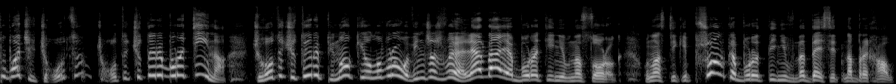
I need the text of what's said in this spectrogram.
побачив, чого це чого це чотири Буратіна, чого це чотири Пінокіо Лаврова. Він же ж виглядає Буратінів на 40. У нас тільки пшонка Буратинів на 10 набрехав.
